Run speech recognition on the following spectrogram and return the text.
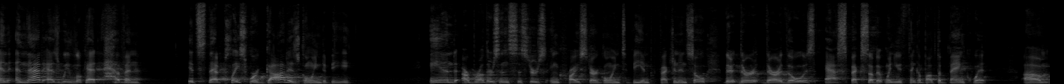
and, and that, as we look at heaven, it's that place where God is going to be, and our brothers and sisters in Christ are going to be in perfection. And so there, there, there are those aspects of it when you think about the banquet. Um,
